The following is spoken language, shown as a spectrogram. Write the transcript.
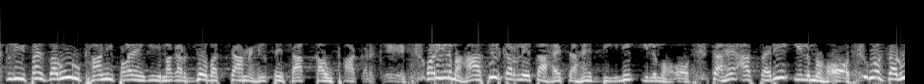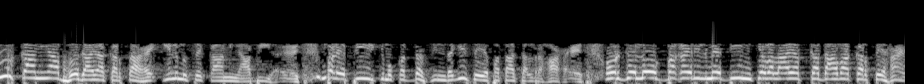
تکلیفیں ضرور اٹھانی پڑیں گی، مگر جو بچہ محل سے شاخہ اٹھا کر کے اور علم حاصل کر لیتا ہے، چاہے دینی علم ہو، چاہے اثری علم ہو، وہ ضرور کامیاب ہو جایا کرتا ہے، علم سے کامیابی ہے۔ بڑے پیر کی مقدس زندگی سے یہ پتا چل رہا ہے۔ اور جو لوگ بغیر علم دین کے ولایت کا دعویٰ کرتے ہیں،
